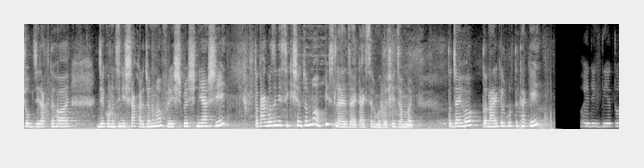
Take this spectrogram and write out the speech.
সবজি রাখতে হয় যে কোনো জিনিস রাখার জন্য ফ্রেশ ফ্রেশ নিয়ে আসি। তো কাগজ নিচ্ছি কিসের জন্য পিছলায় যায় টাইসের মধ্যে সেই জন্যই তো যাই হোক, তো নারিকেল করতে থাকি। এদিক দিয়ে তো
